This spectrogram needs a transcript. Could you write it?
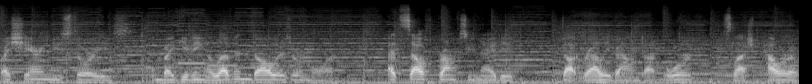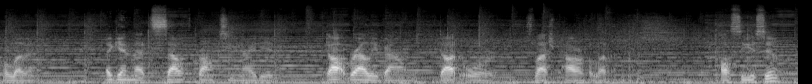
by sharing these stories, and by giving $11 or more at southbronxunited.rallybound.org slash power of 11. Again, that's southbronxunited.rallybound.org slash power of 11. I'll see you soon.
